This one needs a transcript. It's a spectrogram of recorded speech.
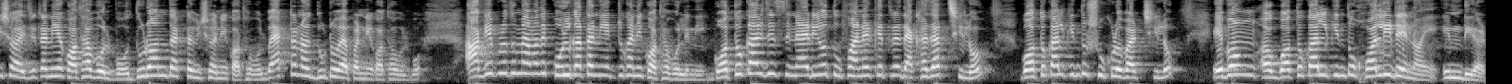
বিষয় যেটা নিয়ে কথা বলব, দুরন্ত একটা বিষয় নিয়ে কথা বলব, একটা নয়, দুটো ব্যাপার নিয়ে কথা বলব। আগে প্রথমে আমাদের কলকাতা নিয়ে একটুখানি কথা বলে নিই। গতকাল যে সিনারিও তুফানের ক্ষেত্রে দেখা যাচ্ছিল, গতকাল কিন্তু শুক্রবার ছিল এবং গতকাল কিন্তু হলিডে নয় ইন্ডিয়ার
